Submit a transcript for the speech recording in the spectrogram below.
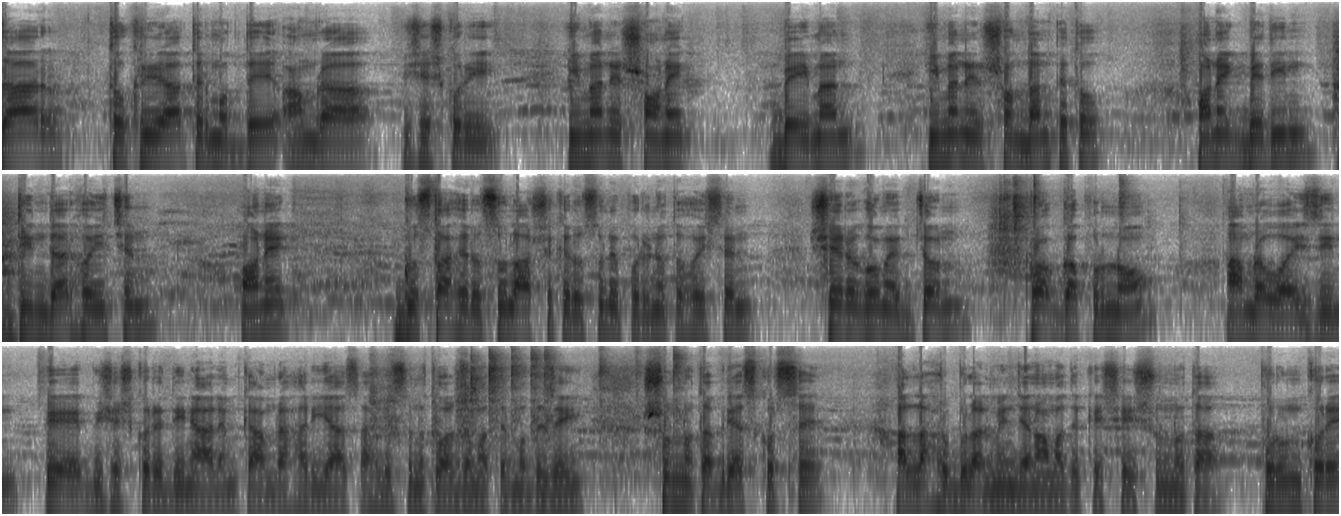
যার তকরিয়াতের মধ্যে আমরা বিশেষ করে ইমানের অনেক বেঈমান, ইমানের সন্ধান পেত। অনেক বেদিন দিনদার হয়েছেন, অনেক গুস্তাহে রসুল আশেকে রসুলে পরিণত হয়েছেন। সেরকম একজন প্রজ্ঞাপূর্ণ আমরা ওয়াইজিন পেয়ে বিশেষ করে দিনে আলেমকে আমরা হারিয়ে আস আহলে সুনত ওয়াল জামাতের মধ্যে যেই শূন্যতা বিরাজ করছে, আল্লাহ রব্বুল আলমিন যেন আমাদেরকে সেই শূন্যতা পূরণ করে,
